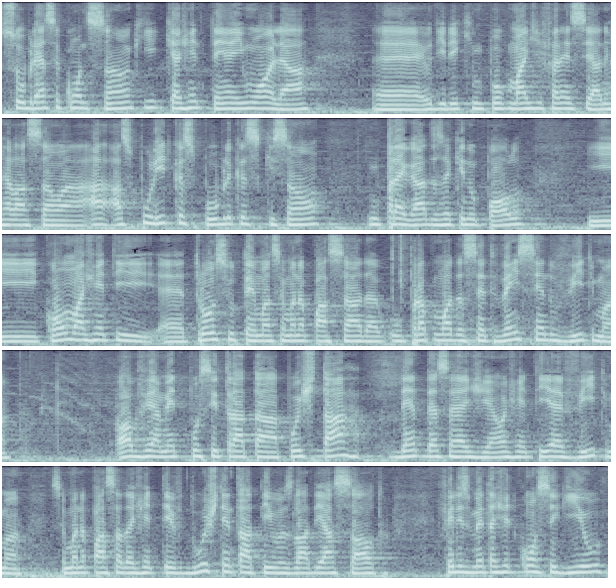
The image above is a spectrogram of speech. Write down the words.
sobre essa condição que, que a gente tem aí um olhar, é, eu diria que um pouco mais diferenciado em relação às políticas públicas que são empregadas aqui no Polo. E como a gente é, trouxe o tema semana passada, o próprio Moda Center vem sendo vítima, obviamente por se tratar, por estar dentro dessa região, a gente é vítima. Semana passada a gente teve duas tentativas lá de assalto. Felizmente a gente conseguiu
